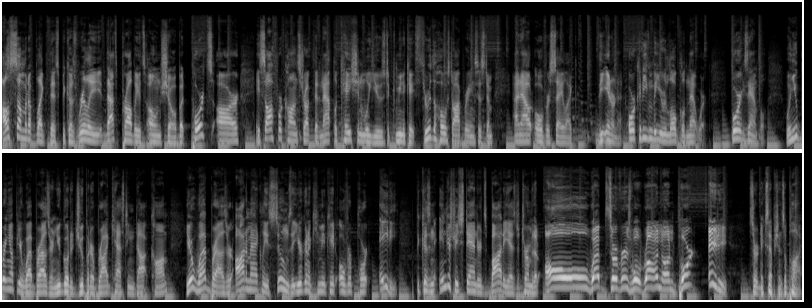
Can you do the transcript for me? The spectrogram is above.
I'll sum it up like this because really that's probably its own show, but ports are a software construct that an application will use to communicate through the host operating system and out over, say, like the internet, or it could even be your local network. For example, when you bring up your web browser and you go to jupiterbroadcasting.com, your web browser automatically assumes that you're going to communicate over port 80 because an industry standards body has determined that all web servers will run on port 80. Certain exceptions apply.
